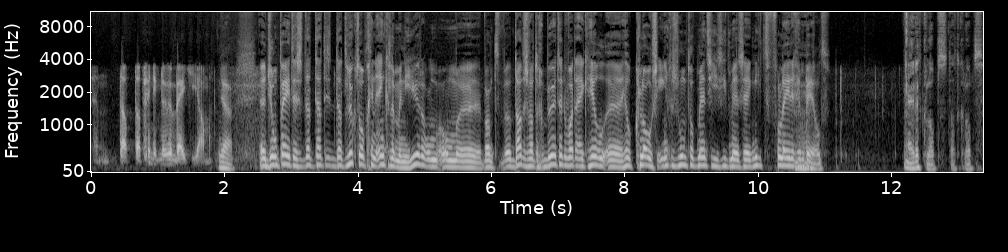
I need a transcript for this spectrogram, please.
En dat, dat vind ik nu een beetje jammer. Ja. Uh, John Peters, dat, dat, dat lukt op geen enkele manier. Om, om, uh, want dat is wat er gebeurt. Er wordt eigenlijk heel, uh, heel close ingezoomd op mensen. Je ziet mensen eigenlijk niet volledig in beeld. Nee, dat klopt. Dat klopt.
